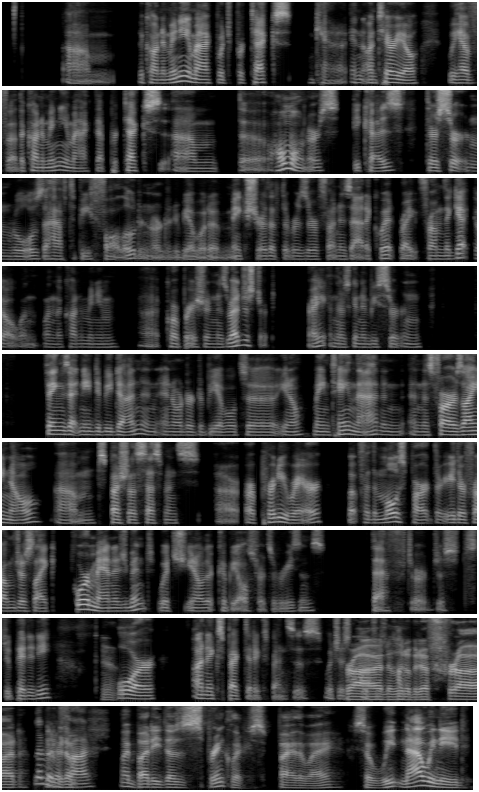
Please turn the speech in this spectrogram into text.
um, the Condominium Act, which protects in Canada. In Ontario, we have uh, the Condominium Act that protects um, the homeowners because there's certain rules that have to be followed in order to be able to make sure that the reserve fund is adequate right from the get go when when the condominium uh, corporation is registered, right? And there's going to be certain things that need to be done in, in order to be able to you know maintain that and and as far as i know um, special assessments are, are pretty rare but for the most part they're either from just like poor management which you know there could be all sorts of reasons theft or just stupidity Yeah. or unexpected expenses which is which Fraud, is a little bit of fraud. a little bit of fraud My buddy does sprinklers, by the way. So we now we need,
